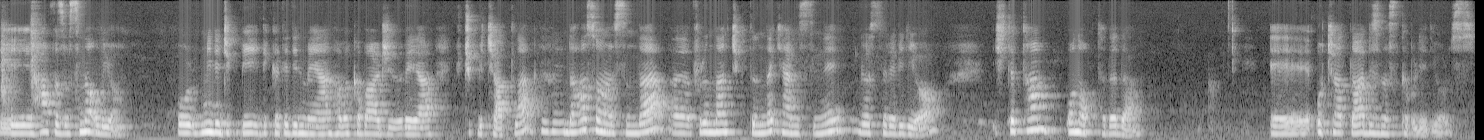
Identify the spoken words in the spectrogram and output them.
Ee, hafızasını alıyor. O minicik bir dikkat edilmeyen hava kabarcığı veya küçük bir çatlak Hı hı. daha sonrasında e, fırından çıktığında kendisini gösterebiliyor. İşte tam o noktada da e, o çatlağı biz nasıl kabul ediyoruz?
